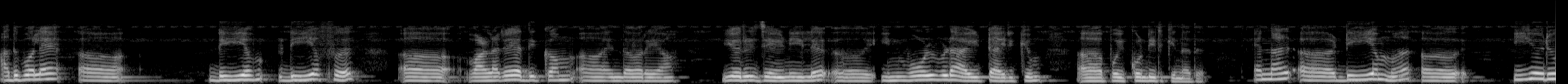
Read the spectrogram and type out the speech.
അതുപോലെ ഡി എഫ് ഡി എഫ് വളരെയധികം എന്താ പറയുക ഈ ഒരു ജേണിയിൽ ഇൻവോൾവ്ഡ് ആയിട്ടായിരിക്കും പോയിക്കൊണ്ടിരിക്കുന്നത്. എന്നാൽ ഡി എം ഈ ഒരു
